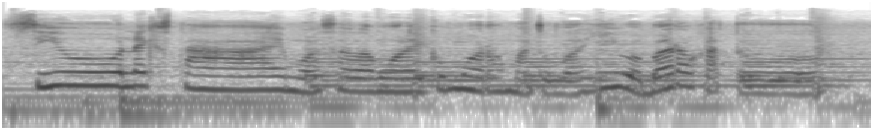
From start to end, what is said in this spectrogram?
See you next time. Wassalamualaikum warahmatullahi wabarakatuh.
